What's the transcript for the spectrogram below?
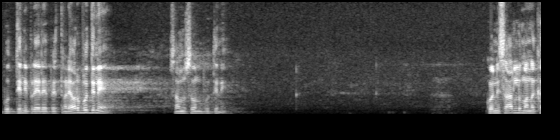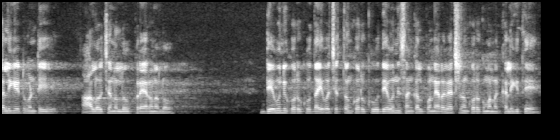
బుద్ధిని ప్రేరేపిస్తున్నాడు. ఎవరి బుద్ధిని? సంసోన్ బుద్ధిని. కొన్నిసార్లు మనకు కలిగేటువంటి ఆలోచనలు ప్రేరణలో దేవుని కొరకు దైవ చిత్తం కొరకు దేవుని సంకల్పం నెరవేర్చడం కొరకు మనకు కలిగితే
